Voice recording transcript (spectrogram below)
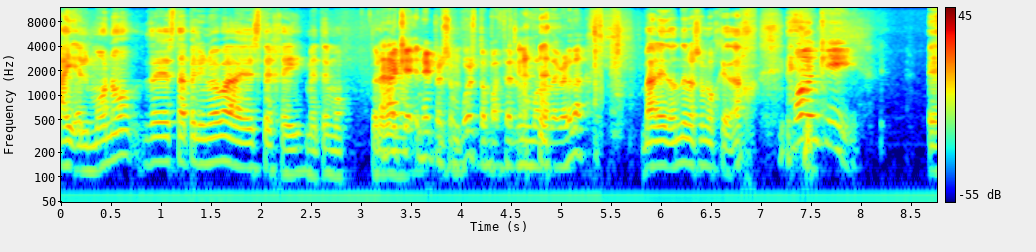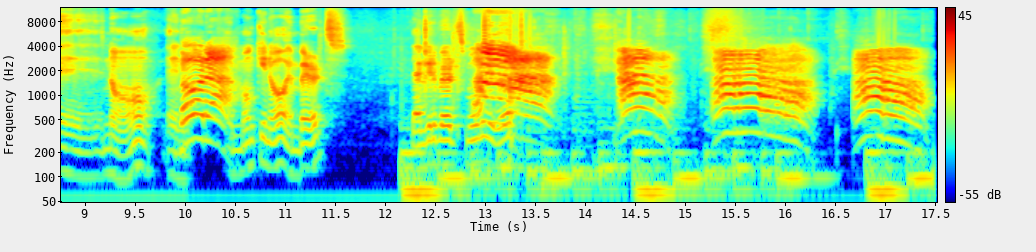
Ay, el mono de esta peli nueva es CGI, me temo. Pero ah, bueno. que no hay presupuesto para hacerle un mono de verdad. Vale, ¿dónde nos hemos quedado? ¡Monkey! Eh, no, en, ¡Dora! en Monkey no, en Birds. The Angry Birds Movie. ¿no? ¡Ah! ¡Ah! ¡Ah! ¡Ah!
